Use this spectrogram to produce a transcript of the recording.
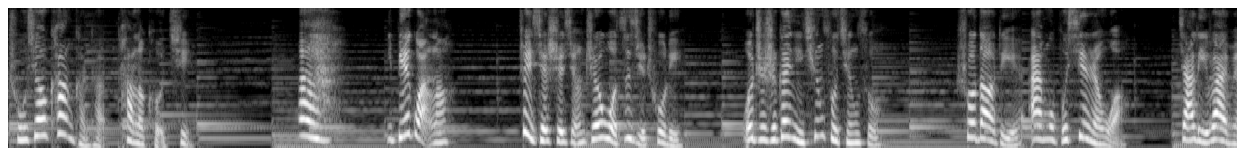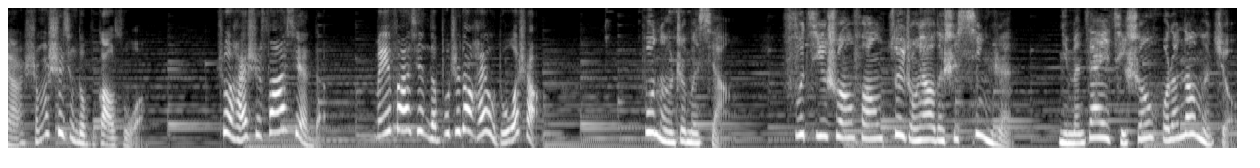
楚萧看看他，叹了口气：“哎，你别管了，这些事情只有我自己处理。”我只是跟你倾诉倾诉，说到底，爱慕不信任我，家里外面什么事情都不告诉我，这还是发现的，没发现的不知道还有多少。不能这么想，夫妻双方最重要的是信任。你们在一起生活了那么久，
